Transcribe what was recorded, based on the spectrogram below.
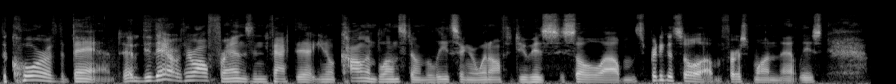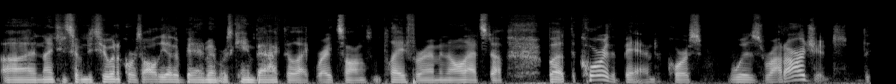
the core of the band, they're they're all friends. In fact, uh, you know, Colin Blunstone, the lead singer, went off to do his, his solo album. It's a pretty good solo album, first one at least, uh, in 1972. And of course, all the other band members came back to like write songs and play for him and all that stuff. But the core of the band, of course, was Rod Argent, the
